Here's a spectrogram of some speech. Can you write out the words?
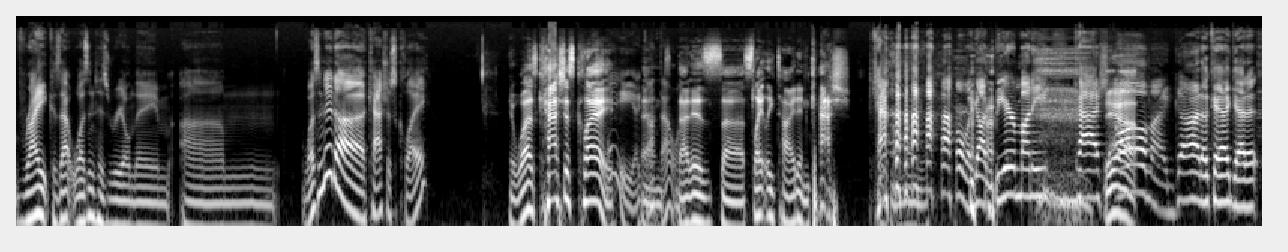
right, because that wasn't his real name. Um, wasn't it uh Cassius Clay? It was Cassius Clay. Hey, I got And that one. That is uh, slightly tied in. Cash. oh my God, beer money, cash. Yeah. Oh my God. Okay, I get it.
